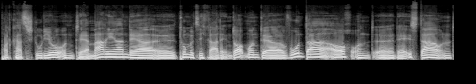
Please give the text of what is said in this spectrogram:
Podcast-Studio. Und der Marian, der äh, tummelt sich gerade in Dortmund, der wohnt da auch und äh, der ist da und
